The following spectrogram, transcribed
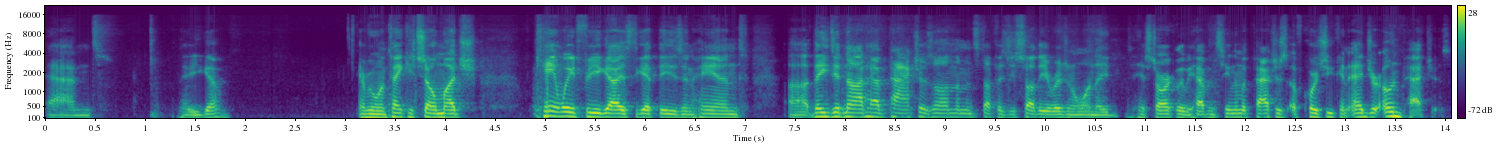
and there you go. Everyone, thank you so much. Can't wait for you guys to get these in hand. Uh, they did not have patches on them and stuff as you saw the original one. They historically we haven't seen them with patches. Of course, you can add your own patches.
